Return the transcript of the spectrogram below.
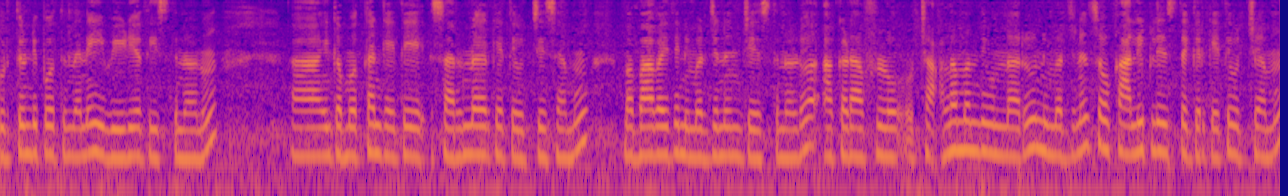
గుర్తుండిపోతుందనే ఈ వీడియో తీస్తున్నాను. ఇంకా మొత్తానికి అయితే సరూనగర్కి అయితే వచ్చేసాము. మా బాబు అయితే నిమజ్జనం చేస్తున్నాడు. అక్కడ ఫ్లో చాలామంది ఉన్నారు నిమజ్జనం. సో ఖాళీ ప్లేస్ దగ్గరికి అయితే వచ్చాము.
